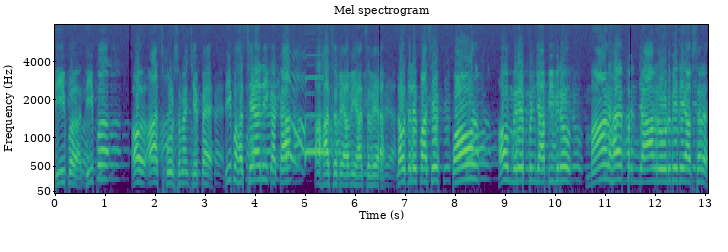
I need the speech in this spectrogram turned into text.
ਦੀਪ ਦੀਪ ਆਹ ਆ ਸਪੋਰਟਸਮੈਨਸ਼ਿਪ ਹੈ। ਦੀਪ ਹੱਸਿਆ ਨਹੀਂ ਕਾਕਾ। ਆ ਹੱਸ ਪਿਆ ਵੀ, ਹੱਸ ਪਿਆ। ਲਓ ਉਧਰਲੇ ਪਾਸੇ ਕੌਣ ਆਓ ਮੇਰੇ ਪੰਜਾਬੀ ਵੀਰੋ, ਮਾਣ ਹੈ ਪੰਜਾਬ ਰੋਡਵੇ ਦੇ ਅਫਸਰ।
